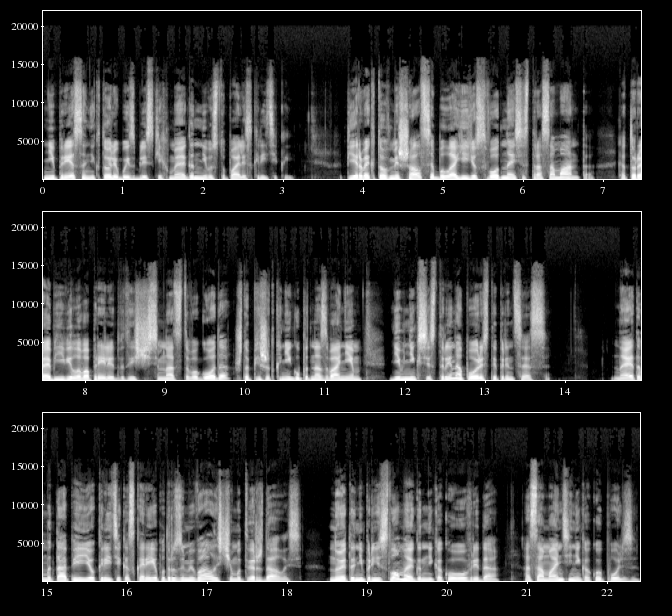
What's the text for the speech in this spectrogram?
ни пресса, ни кто-либо из близких Меган не выступали с критикой. Первой, кто вмешался, была ее сводная сестра Саманта, которая объявила в апреле 2017 года, что пишет книгу под названием «Дневник сестры напористой принцессы». На этом этапе ее критика скорее подразумевалась, чем утверждалась. Но это не принесло Меган никакого вреда, а Саманте никакой пользы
